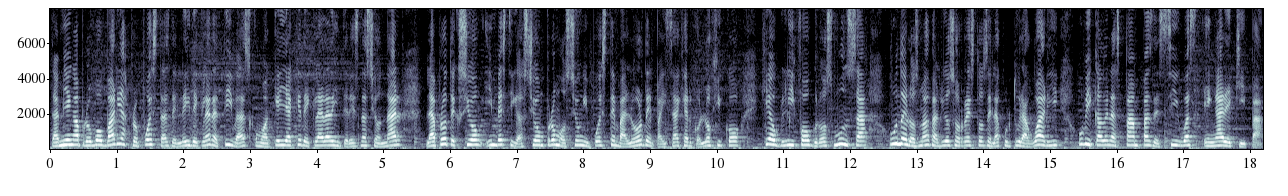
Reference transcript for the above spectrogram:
También aprobó varias propuestas de ley declarativas como aquella que declara de interés nacional la protección, investigación, promoción y puesta en valor del paisaje arqueológico geoglifo Gros Munza, uno de los más valiosos restos de la cultura Wari, ubicado en las pampas de Siguas en Arequipa.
